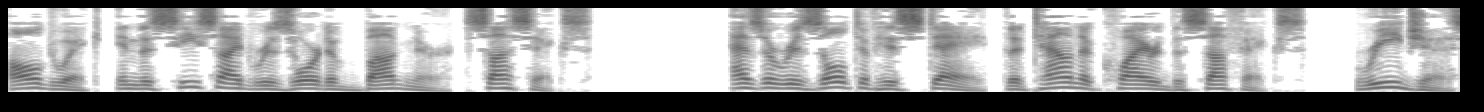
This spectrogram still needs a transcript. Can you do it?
Aldwick, in the seaside resort of Bognor, Sussex. As a result of his stay, the town acquired the suffix, «regis»,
